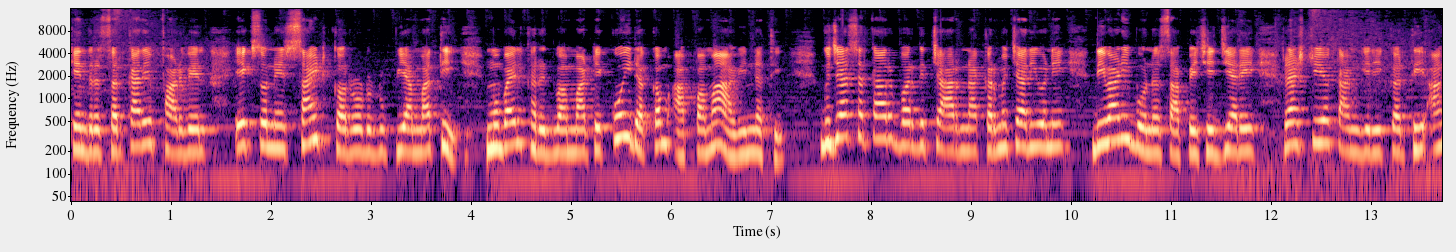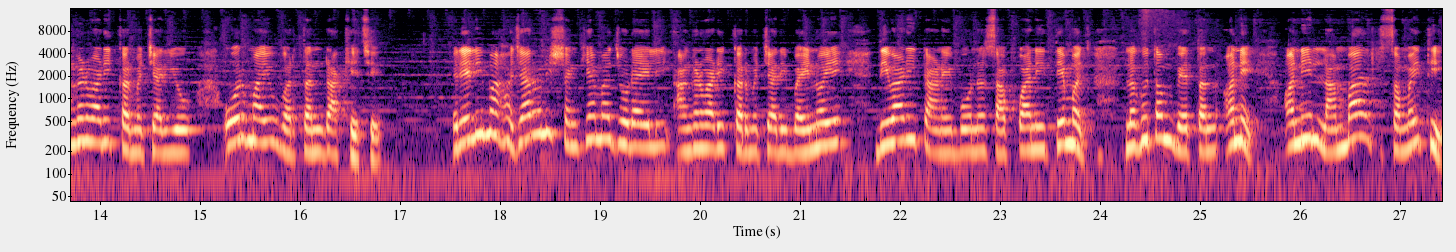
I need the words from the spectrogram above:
કેન્દ્ર સરકારે ફાળવેલ એકસો ને સાઠ કરોડ રૂપિયામાંથી મોબાઈલ ખરીદવા માટે કોઈ રકમ આપવામાં આવી નથી. ગુજરાત સરકાર વર્ગ ચારના કર્મચારીઓને દિવાળી બોનસ આપે છે જ્યારે રાષ્ટ્રીય કામગીરી કરતી આંગણવાડી કર્મચારીઓ ઓરમાયું વર્તન રાખે છે. રેલીમાં હજારોની સંખ્યામાં જોડાયેલી આંગણવાડી કર્મચારી બહેનોએ દિવાળી ટાણે બોનસ આપવાની તેમજ લઘુત્તમ વેતન અને અને લાંબા સમયથી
